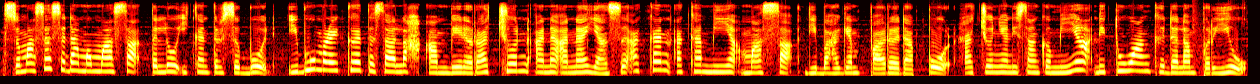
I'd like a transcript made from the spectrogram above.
Semasa sedang memasak telur ikan tersebut, ibu mereka tersalah ambil racun anai-anai yang seakan-akan minyak masak di bahagian para dapur racun yang disangka minyak dituang ke dalam periuk.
